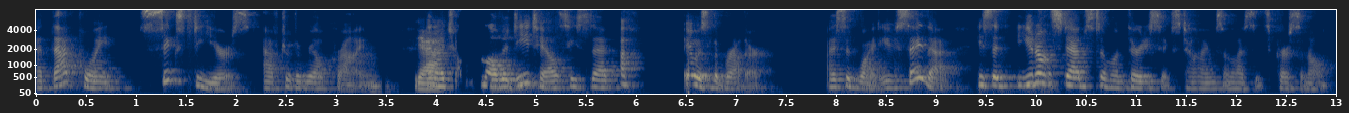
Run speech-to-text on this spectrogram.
at that point 60 years after the real crime, yeah. and I told him all the details, he said, oh, It was the brother. I said, Why do you say that? He said, You don't stab someone 36 times unless it's personal.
